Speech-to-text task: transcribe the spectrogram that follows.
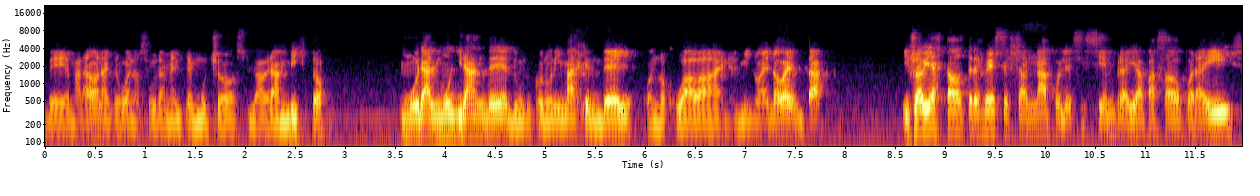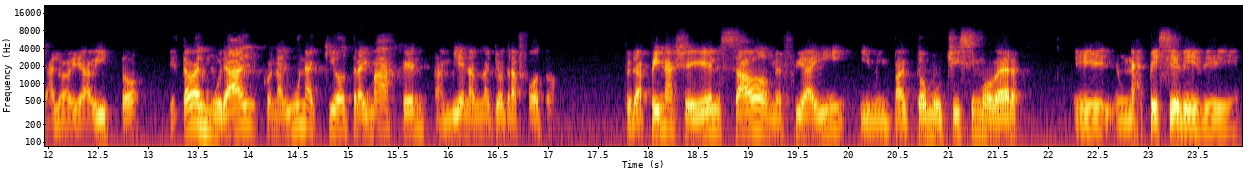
de Maradona que, bueno, seguramente muchos lo habrán visto, mural muy grande con una imagen de él cuando jugaba en el 1990. Y yo había estado tres veces ya en Nápoles y siempre había pasado por ahí, ya lo había visto. Y estaba el mural con alguna que otra imagen, también alguna que otra foto. Pero apenas llegué el sábado me fui ahí y me impactó muchísimo ver eh, una especie de,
